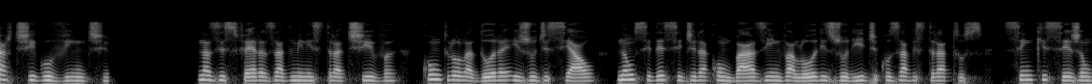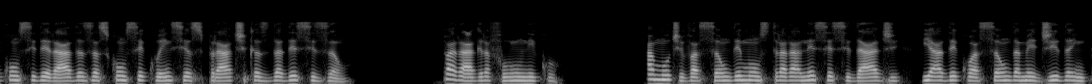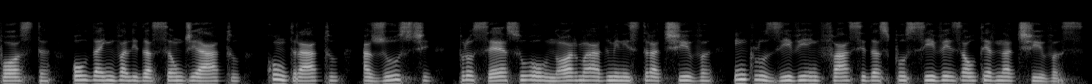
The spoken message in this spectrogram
Artigo 20. Nas esferas administrativa, controladora e judicial, não se decidirá com base em valores jurídicos abstratos, sem que sejam consideradas as consequências práticas da decisão. Parágrafo único. A motivação demonstrará a necessidade e a adequação da medida imposta, ou da invalidação de ato, contrato, ajuste, processo ou norma administrativa, inclusive em face das possíveis alternativas.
